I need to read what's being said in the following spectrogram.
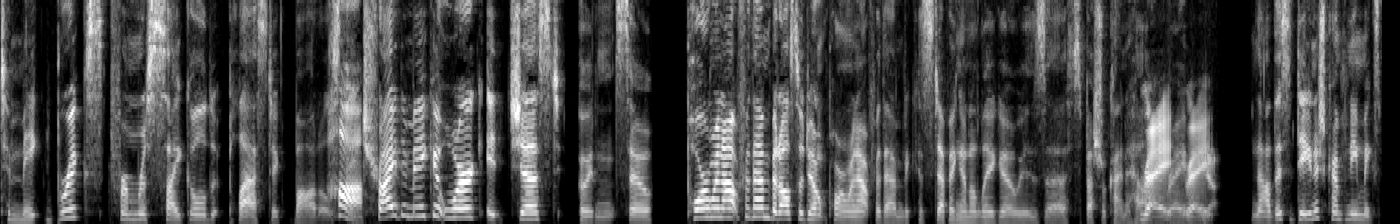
to make bricks from recycled plastic bottles. Huh. They tried to make it work, it just couldn't. So pour one out for them, but also don't pour one out for them because stepping on a Lego is a special kind of hell. right, right. right. Yeah. Now, this Danish company makes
